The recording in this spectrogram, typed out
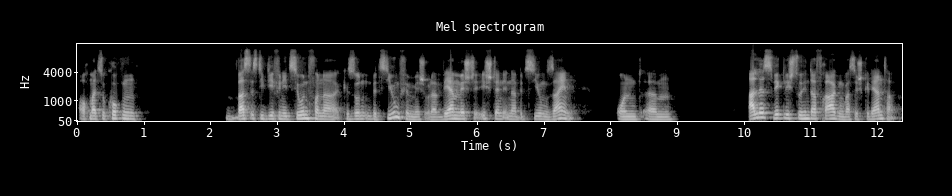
auch mal zu gucken, was ist die Definition von einer gesunden Beziehung für mich oder wer möchte ich denn in einer Beziehung sein? Und ähm, alles wirklich zu hinterfragen, was ich gelernt habe.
